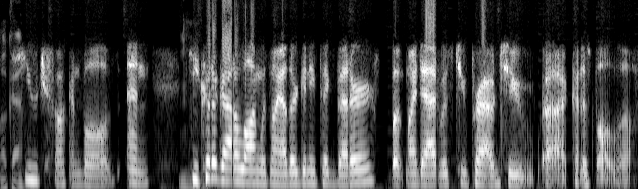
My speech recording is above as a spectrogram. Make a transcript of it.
Okay. huge fucking balls, and Mm-hmm. he could have got along with my other guinea pig better, but my dad was too proud to uh, cut his balls off.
